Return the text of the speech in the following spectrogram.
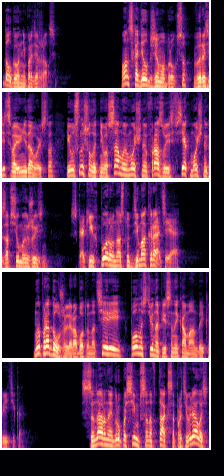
Долго он не продержался. Он сходил к Джиму Бруксу выразить свое недовольство и услышал от него самую мощную фразу из всех мощных за всю мою жизнь. «С каких пор у нас тут демократия?» Мы продолжили работу над серией, полностью написанной командой критика. Сценарная группа Симпсонов так сопротивлялась,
